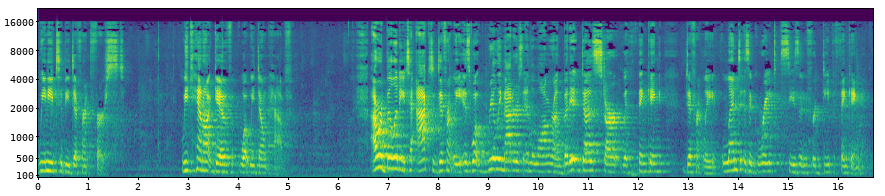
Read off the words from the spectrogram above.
we need to be different first. We cannot give what we don't have. Our ability to act differently is what really matters in the long run, but it does start with thinking differently. Lent is a great season for deep thinking.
